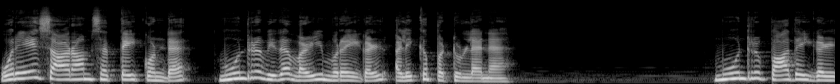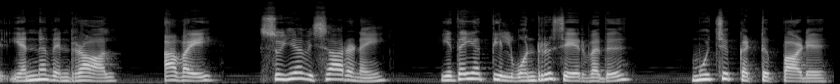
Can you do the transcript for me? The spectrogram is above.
ஒரே சாராம்சத்தை கொண்ட மூன்று வித வழிமுறைகள் அளிக்கப்பட்டுள்ளன. மூன்று பாதைகள் என்னவென்றால் அவை சுய விசாரணை இதயத்தில் ஒன்று சேர்வது மூச்சுக்கட்டுப்பாடு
